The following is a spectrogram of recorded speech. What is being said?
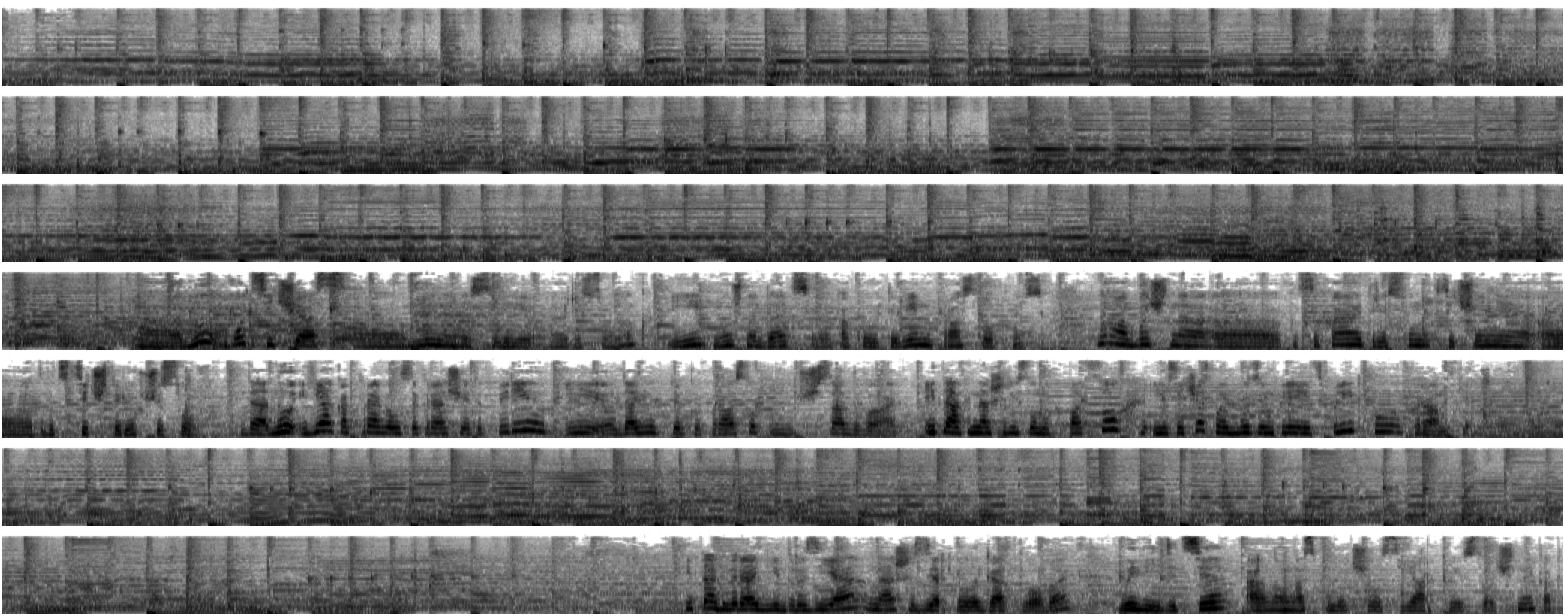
Вот сейчас э, мы нанесли э, рисунок, и нужно дать э, какое-то время просохнуть. Ну, обычно подсыхает рисунок в течение э, 24 часов. Да, но я, как правило, сокращаю этот период и даю только просохнуть часа два. Итак, наш рисунок подсох, и сейчас мы будем клеить плитку к рамке. Итак, дорогие друзья, наше зеркало готово. Вы видите, оно у нас получилось яркое и сочное, как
